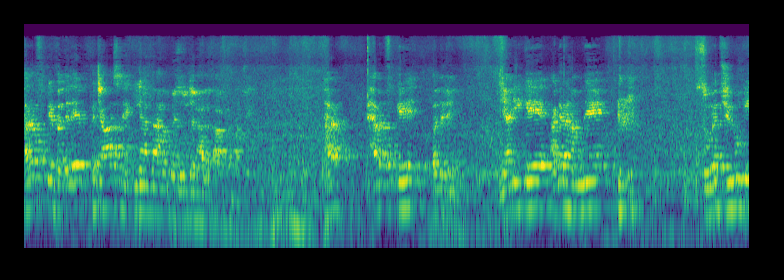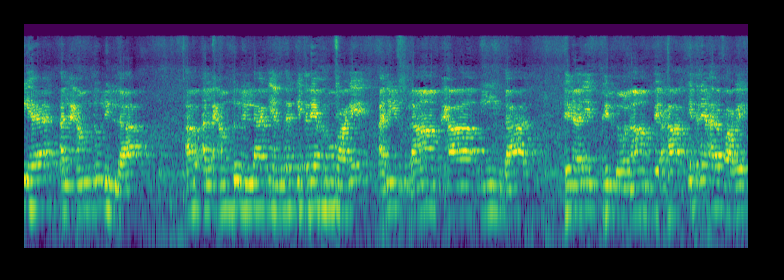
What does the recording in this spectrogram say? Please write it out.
حرف کے بدلے پچاس نکیاں اللہ رب الجلال عطا فرماتے ہیں۔ ہر حرف کے بدلے۔ یعنی کہ اگر ہم نے سورت شروع کی ہے، الحمدللہ، اب الحمدللہ کے اندر کتنے حروف آگے؟ الف، لام، حا، میم، دال، پھر الف، پھر دو لام، پھر ہا کتنے حرف آگے؟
